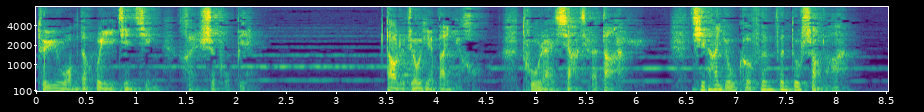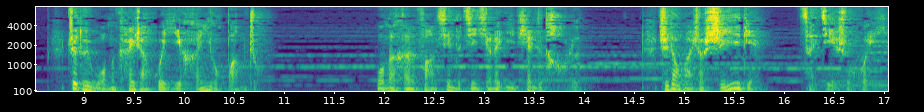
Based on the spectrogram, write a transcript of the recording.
对于我们的会议进行很是不便。到了九点半以后，突然下起了大雨，其他游客纷纷都上了岸，这对我们开展会议很有帮助。我们很放心的进行了一天的讨论，直到晚上十一点才结束会议。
